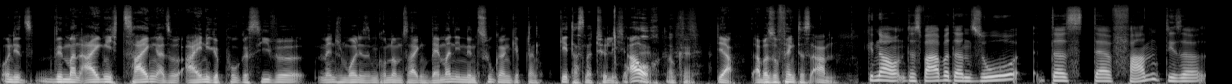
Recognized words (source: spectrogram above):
Und jetzt will man eigentlich zeigen, also einige progressive Menschen wollen jetzt im Grunde genommen zeigen, wenn man ihnen den Zugang gibt, dann geht das natürlich auch. Okay. Ja, aber so fängt es an. Genau, und das war aber dann so, dass der Fund, dieser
